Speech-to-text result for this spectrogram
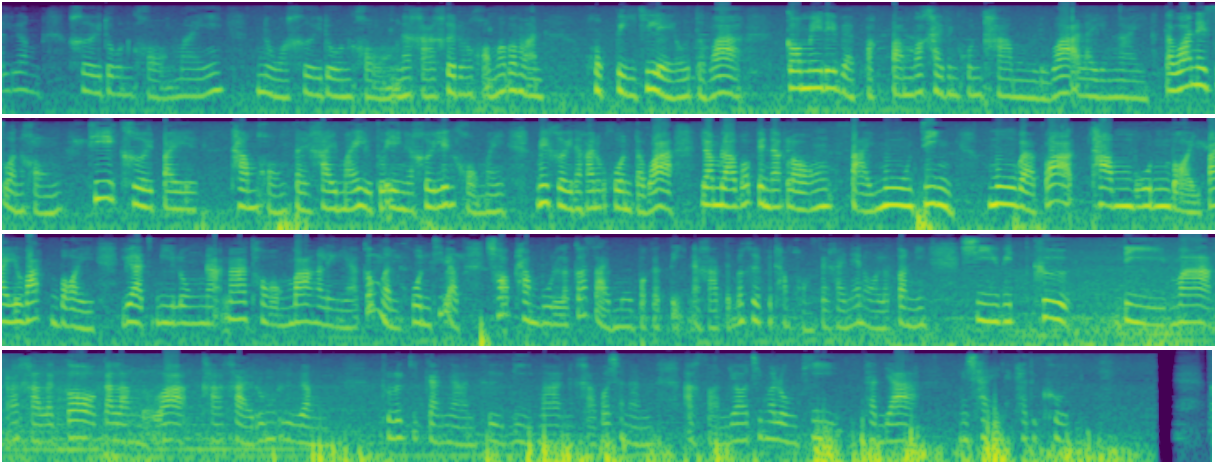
เรื่องเคยโดนของไหมหนูเคยโดนของนะคะ เคยโดนของเมื่อประมาณ 6 ปีที่แล้ว แต่ว่าก็ไม่ได้แบบปักปั๊มว่าใครเป็นคนทำหรือว่าอะไรยังไง แต่ว่าในส่วนของที่เคยไป ทำของใส่ใครไหมหรือตัวเองเนี่ยเคยเล่นของไหมไม่เคยนะคะ ทุกคนแต่ว่ายอมรับว่าเป็นนักร้องสายมูจริง มูแบบว่าทำบุญบ่อยไปวัดบ่อย หรืออาจจะมีลงหน้าหน้าทองบ้างอะไรเงี้ยก็เหมือนคนที่แบบชอบทำบุญแล้วก็สายมูปกตินะคะ แต่ไม่เคยไปทำของใส่ใครแน่นอน แล้วตอนนี้ชีวิตคือดีมากนะคะ แล้วก็กำลังแบบว่าค้าขายรุ่งเรือง ธุรกิจการงานคือดีมากนะคะ เพราะฉะนั้นอักษรย่อที่มาลงที่ธัญญาไม่ใช่นะคะทุกคน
